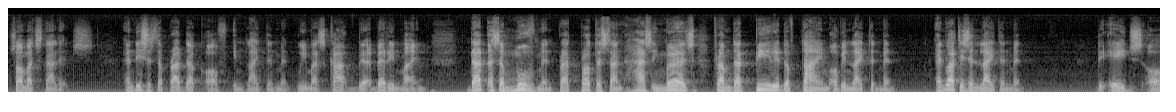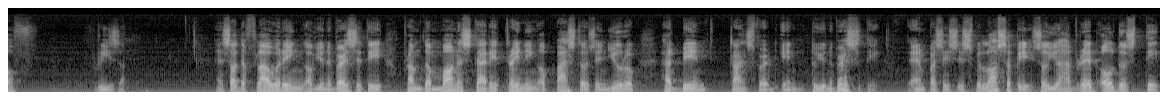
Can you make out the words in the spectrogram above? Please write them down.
so much knowledge. And this is the product of enlightenment. We must bear in mind that as a movement, Protestant has emerged from that period of time of enlightenment. And what is enlightenment? The age of reason. And so the flowering of university from the monastery training of pastors in Europe had been transferred into university. The emphasis is philosophy. So you have read all those thick,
